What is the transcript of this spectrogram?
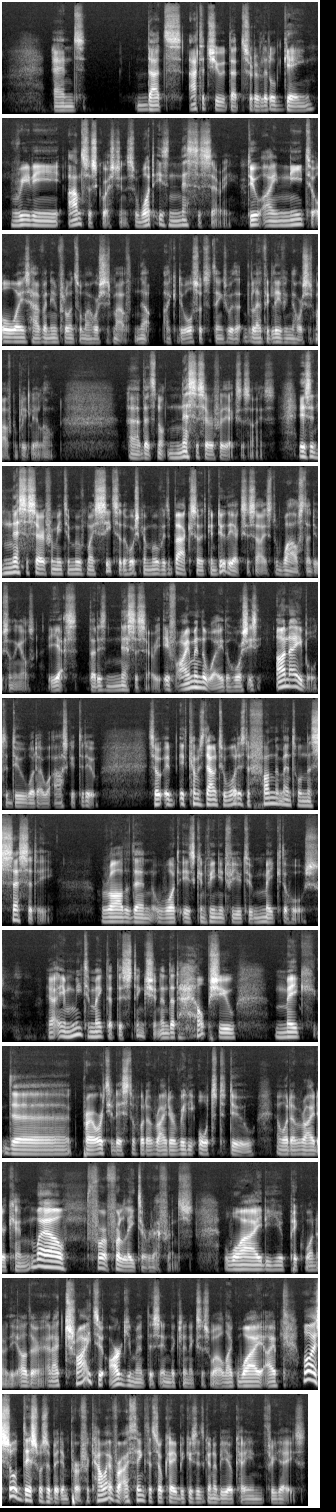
And that attitude, that sort of little game, really answers questions. What is necessary? Do I need to always have an influence on my horse's mouth? No, I can do all sorts of things with it, leaving the horse's mouth completely alone. Uh, that's not necessary for the exercise. Is it necessary for me to move my seat so the horse can move its back so it can do the exercise whilst I do something else? Yes, that is necessary. If I'm in the way, the horse is unable to do what I will ask it to do. So it, it comes down to what is the fundamental necessity rather than what is convenient for you to make the horse. Yeah, you need to make that distinction, and that helps you make the priority list of what a rider really ought to do and what a rider can well for for later reference. Why do you pick one or the other? And i try to argument this in the clinics as well like why i well i saw this was a bit imperfect. However i think that's okay because it's going to be okay in three days.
